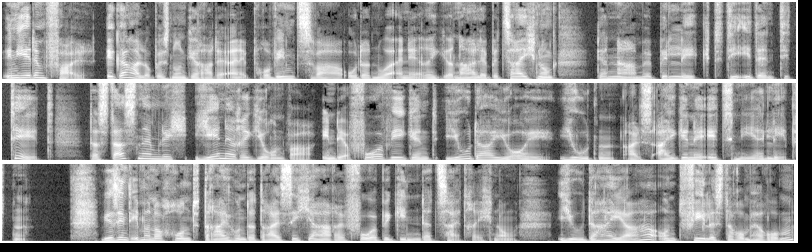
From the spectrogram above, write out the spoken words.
In jedem Fall, egal ob es nun gerade eine Provinz war oder nur eine regionale Bezeichnung, der Name belegt die Identität, dass das nämlich jene Region war, in der vorwiegend Judaioi, Juden als eigene Ethnie lebten. Wir sind immer noch rund 330 Jahre vor Beginn der Zeitrechnung. Judaia und vieles darum herum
